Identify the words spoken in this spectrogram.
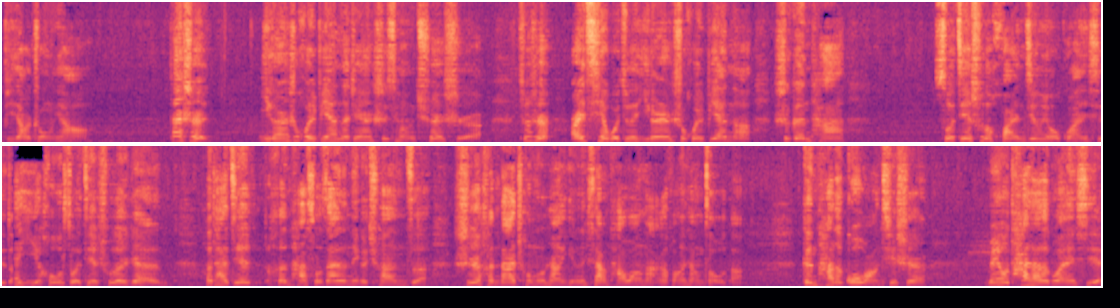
比较重要。但是一个人是会变的，这件事情确实就是，而且我觉得一个人是会变的，是跟他所接触的环境有关系的。他以后所接触的人和他接和他所在的那个圈子，是很大程度上影响他往哪个方向走的，跟他的过往其实没有太大的关系，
